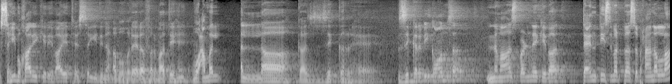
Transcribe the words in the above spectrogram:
सही बुखारी की रिवायत है, सईदिन अबू हुरैरा फरमाते हैं, वो अमल अल्लाह का ज़िक्र है। ज़िक्र भी कौन सा? नमाज़ पढ़ने के बाद तैंतीस मरतबा सुबहान अल्लाह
